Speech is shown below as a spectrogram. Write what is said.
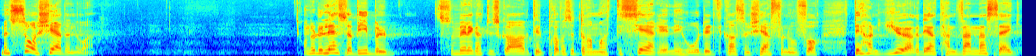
Men så skjer det noe. Og Når du leser Bibelen så vil jeg at du skal av og til prøve å dramatisere inn i hodet ditt hva som skjer for noe. For det han gjør, det er at han vender seg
